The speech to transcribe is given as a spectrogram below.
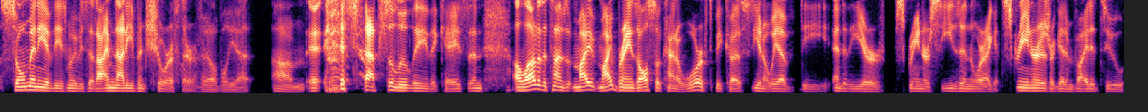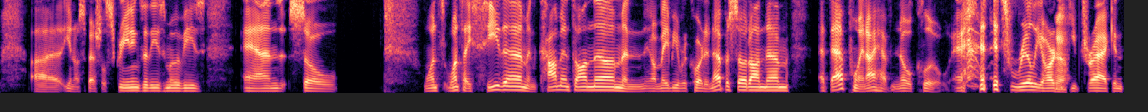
so many of these movies that I'm not even sure if they're available yet. Um, it, it's absolutely the case, and a lot of the times my my brain's also kind of warped because you know we have the end of the year screener season where I get screeners or get invited to, uh, you know, special screenings of these movies, and so once once I see them and comment on them and you know maybe record an episode on them, at that point I have no clue, and it's really hard Yeah. to keep track. And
